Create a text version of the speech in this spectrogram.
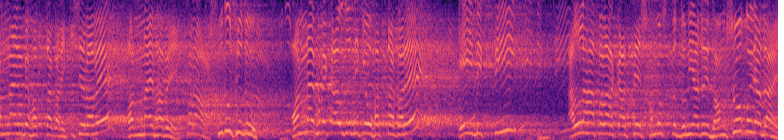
অন্যায়ভাবে হত্যা করে, কিসের ভাবে? অন্যায়ভাবে। সারা, শুধু শুধু অন্যায়ভাবে কাউ যদি কেউ হত্যা করে, এই ব্যক্তি আল্লাহ তালার কাছে সমস্ত দুনিয়া যদি ধ্বংসও কইরা দেয়,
